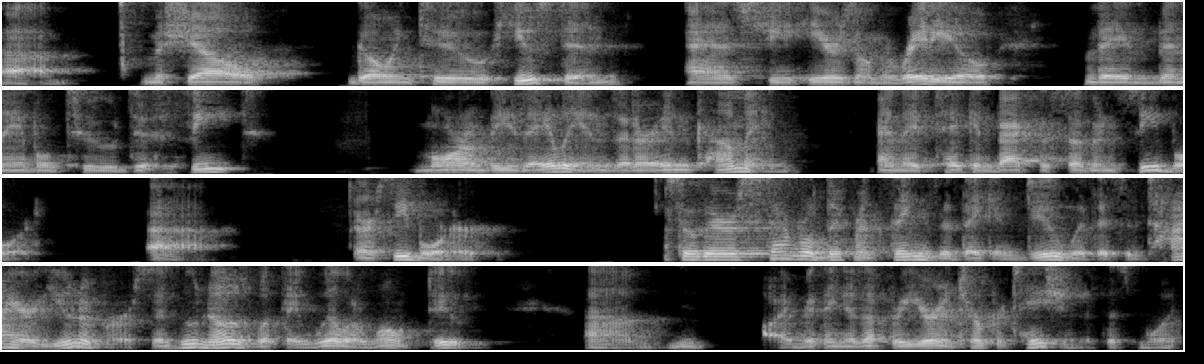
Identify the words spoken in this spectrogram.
uh, Michelle going to Houston as she hears on the radio they've been able to defeat more of these aliens that are incoming and they've taken back the southern seaboard uh, or seaboarder so there are several different things that they can do with this entire universe, and who knows what they will or won't do. Um, everything is up for your interpretation at this point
